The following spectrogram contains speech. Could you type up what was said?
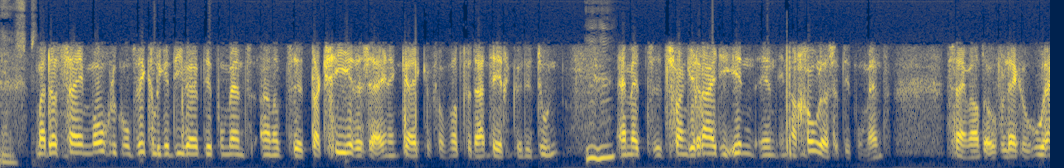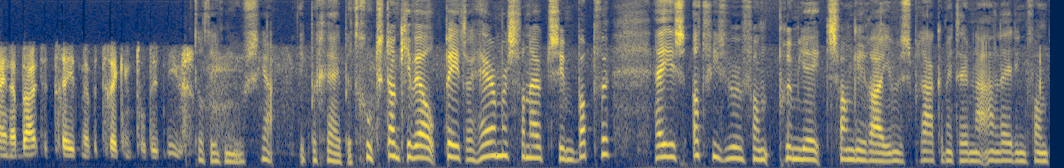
Juist. Maar dat zijn mogelijke ontwikkelingen die wij op dit moment aan het taxeren zijn. En kijken van wat we daartegen kunnen doen. Mm -hmm. En met het Tsvangirai die in, in, in Angola is op dit moment zijn we aan het overleggen hoe hij naar buiten treedt met betrekking tot dit nieuws. Tot dit nieuws, ja. Ik begrijp het. Goed, dankjewel Peter Hermers vanuit Zimbabwe. Hij is adviseur van premier Tsvangirai. En we spraken met hem naar aanleiding van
